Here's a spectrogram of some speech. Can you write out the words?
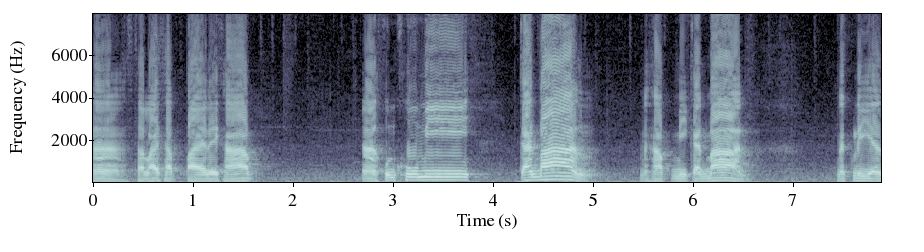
อ่าสไลด์ถัดไปเลยครับอ่าคุณครูมีการบ้านนะครับ มีการบ้าน นักเรียน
